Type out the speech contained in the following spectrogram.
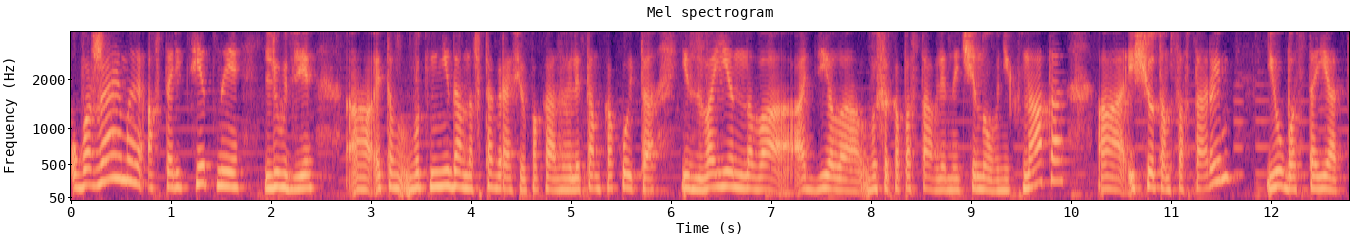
уважаемые, авторитетные люди. А, это вот недавно фотографию показывали. Там какой-то из военного отдела высокопоставленный чиновник НАТО, а, еще там со вторым. И оба стоят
